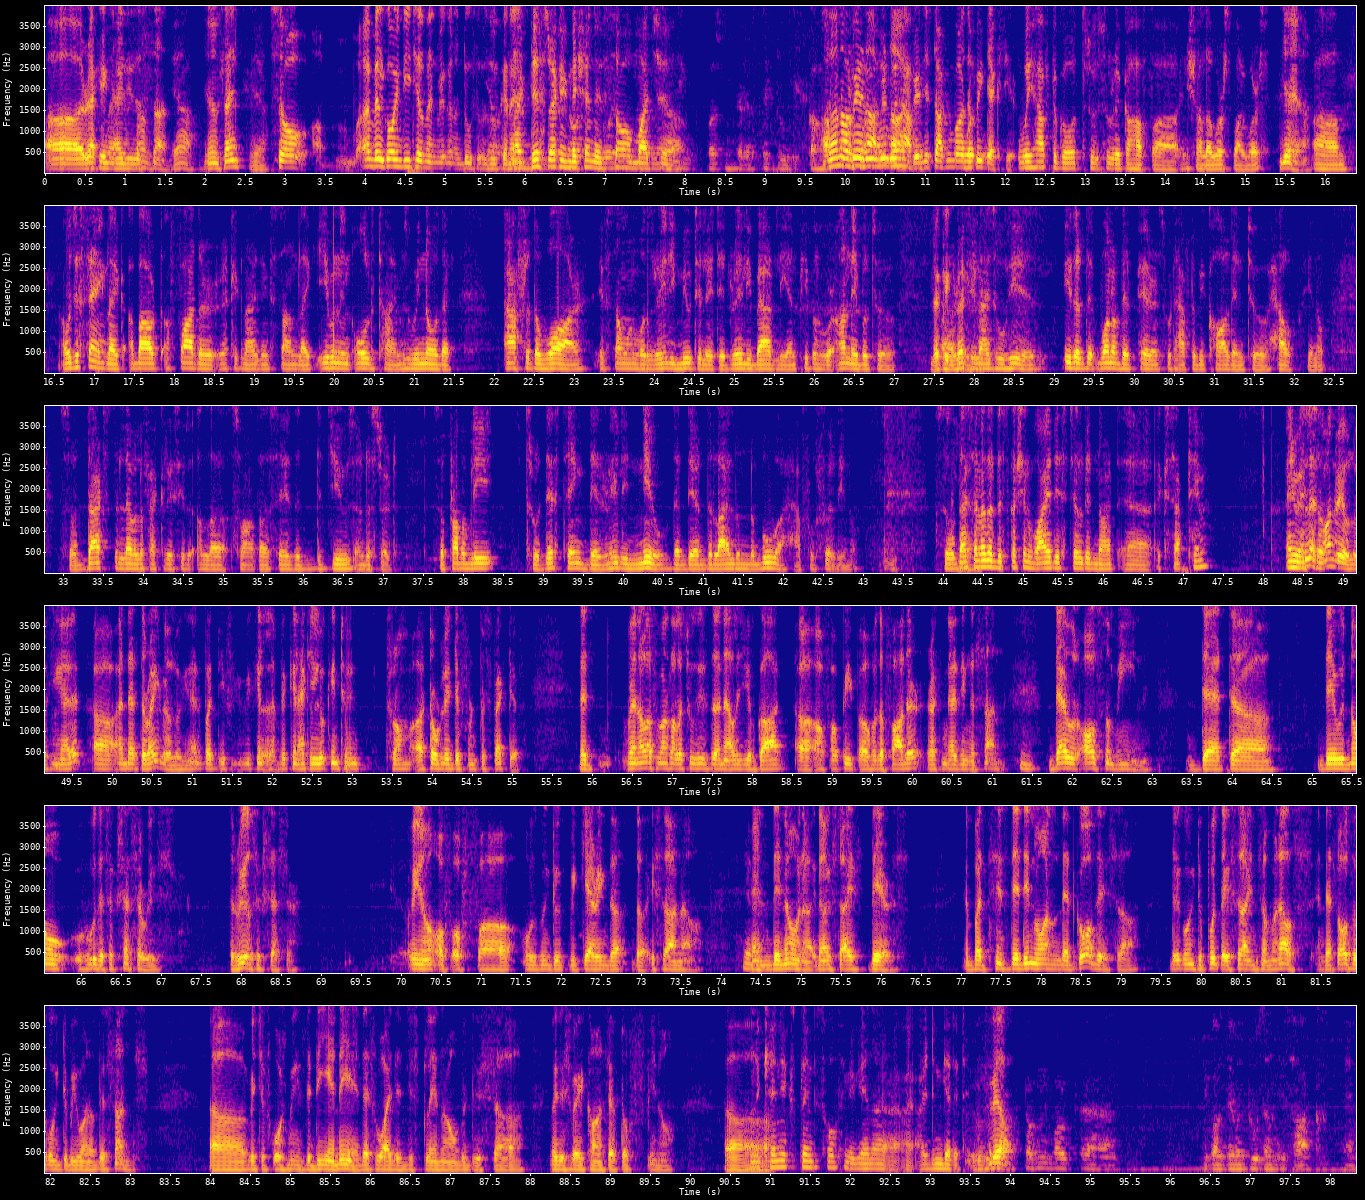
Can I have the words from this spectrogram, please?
uh, recognizes a son, son. yeah. You know what I'm saying? Yeah. So um, I will go in detail when we're going to do so. Zulkarnain. Like this recognition is so much. Uh, First, let us stick to Of no, no, we're not. we We're not. We're just talking about the pretext here. we have to go through Surah Kahf, uh, inshallah, verse by verse. Yeah, yeah. um, I was just saying like about a father recognizing son like even in old times we know that after the war if someone was really mutilated really badly and people were unable to uh, Recognize. recognize who he is either the, one of their parents would have to be called in to help you know so that's the level of accuracy that Allah ta'ala says that the Jews understood so probably through this thing they really knew that their Dalailun Nabuwa have fulfilled you know so that's Yeah. another discussion why they still did not uh, accept him. Anyway, Well, that's so one way of looking at it, uh, and that's the right way of looking at it. But if we can, we can actually look into it from a totally different perspective. That when Allah Subhanahu wa Taala chooses the analogy of God, uh, of a people, of the father recognizing a son, that would also mean that uh, they would know who the successor is, the real successor. You know, of of uh, who's going to be carrying the the Isra now, Yeah. and they know now, now Isra is theirs. And- But since they didn't want to let go of the Isra, they're going to put the Isra in someone else, and that's also going to be one of their sons, uh, which of course means the DNA. That's why they're just playing around with this, uh, with this very concept of you know. Uh, can you explain this whole thing again? I I, I didn't get it. well, Talking about uh, because there were two sons, Ishaq and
